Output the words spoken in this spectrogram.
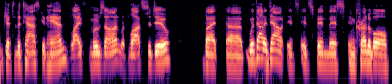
get to the task at hand. Life moves on with lots to do, but uh, without a doubt, it's it's been this incredible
